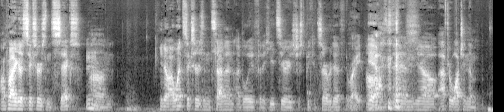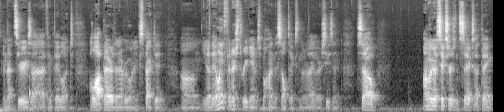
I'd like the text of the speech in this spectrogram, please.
I'm probably go Sixers and 6 mm-hmm. um, you know, I went Sixers and seven, I believe, for the Heat series, just to be conservative. Right. Um, yeah. and you know, after watching them in that series, I, I, think they looked a lot better than everyone expected. Um, you know, they only finished three games behind the Celtics in the regular season, so I'm gonna go Sixers and six. I think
